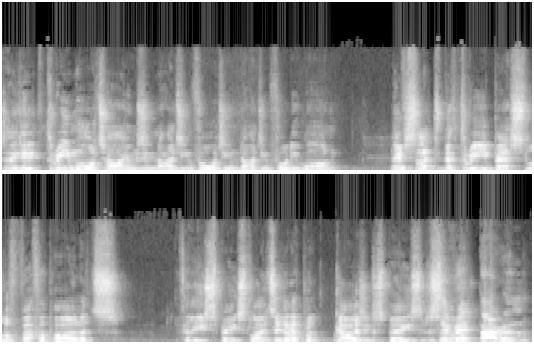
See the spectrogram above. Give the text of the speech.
So they did it three more times in 1940 and 1941. They've selected the three best Luftwaffe pilots for these space flights. They're going to put guys into space and The. Red Baron,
